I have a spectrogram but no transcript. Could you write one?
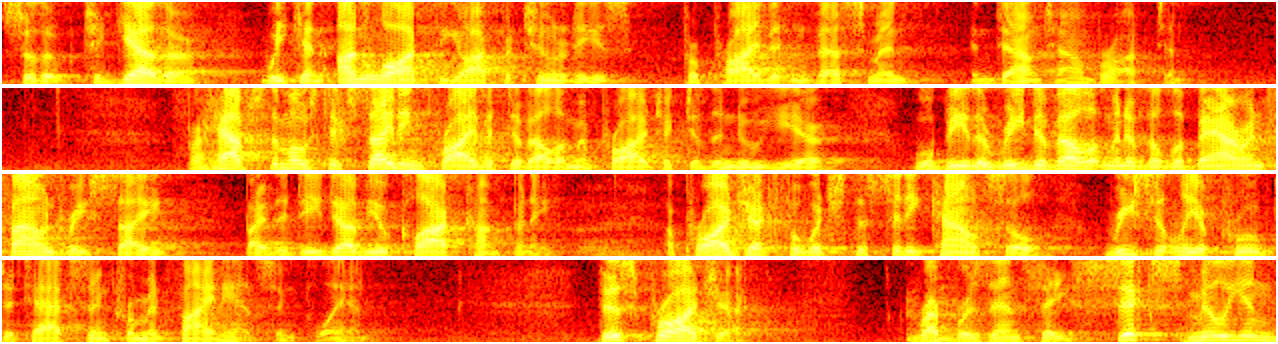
so that together we can unlock the opportunities for private investment in downtown Brockton. Perhaps the most exciting private development project of the new year will be the redevelopment of the LeBaron Foundry site by the D.W. Clark Company, a project for which the City Council recently approved a tax increment financing plan. This project represents a $6 million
